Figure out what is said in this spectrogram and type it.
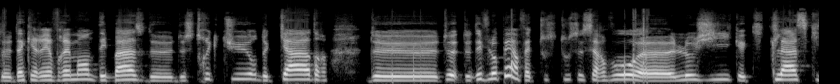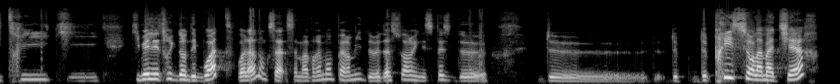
d'acquérir vraiment des bases de, de structure, de cadre, de, de, de, développer en fait tout, tout ce cerveau logique qui classe, qui trie, qui, qui met les trucs dans des boîtes. Voilà, donc ça, ça m'a vraiment permis d'asseoir une espèce de, de, de, prise sur la matière,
